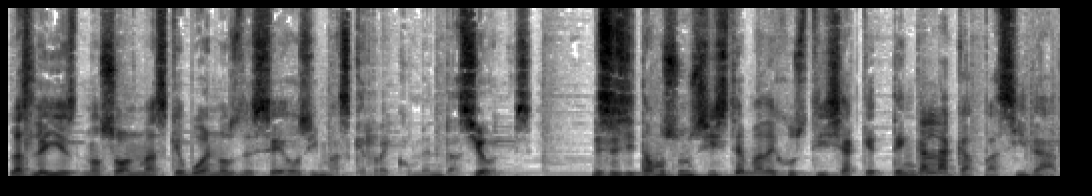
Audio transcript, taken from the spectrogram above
Las leyes no son más que buenos deseos y más que recomendaciones. Necesitamos un sistema de justicia que tenga la capacidad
